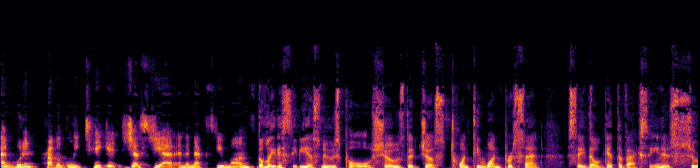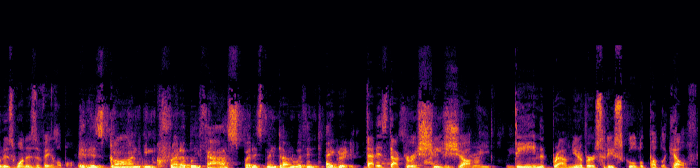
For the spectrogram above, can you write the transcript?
I wouldn't probably take it just yet in the next few months. The latest CBS News poll shows that just 21% say they'll get the vaccine as soon as one is available. It has gone incredibly fast, but it's been done with integrity. That is Dr. Ashish Jha, Dean at Brown University School of Public Health.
